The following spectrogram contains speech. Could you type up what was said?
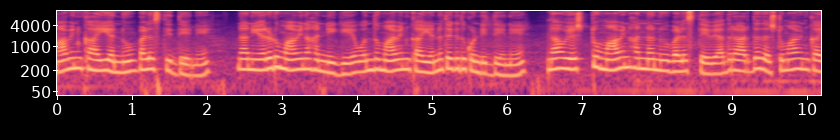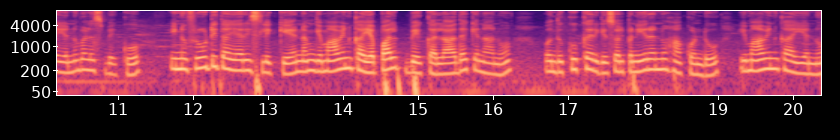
ಮಾವಿನಕಾಯಿಯನ್ನು ಬಳಸ್ತಿದ್ದೇನೆ. ನಾನು ಎರಡು ಮಾವಿನ ಹಣ್ಣಿಗೆ ಒಂದು ಮಾವಿನಕಾಯಿಯನ್ನು ತೆಗೆದುಕೊಂಡಿದ್ದೇನೆ. ನಾವು ಎಷ್ಟು ಮಾವಿನ ಹಣ್ಣನ್ನು ಬಳಸ್ತೇವೆ, ಅದರ ಅರ್ಧದಷ್ಟು ಮಾವಿನಕಾಯಿಯನ್ನು ಬಳಸಬೇಕು. ಇನ್ನು ಫ್ರೂಟಿ ತಯಾರಿಸಲಿಕ್ಕೆ ನಮಗೆ ಮಾವಿನಕಾಯಿಯ ಪಲ್ಪ್ ಬೇಕಲ್ಲ, ಅದಕ್ಕೆ ನಾನು ಒಂದು ಕುಕ್ಕರಿಗೆ ಸ್ವಲ್ಪ ನೀರನ್ನು ಹಾಕ್ಕೊಂಡು ಈ ಮಾವಿನಕಾಯಿಯನ್ನು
